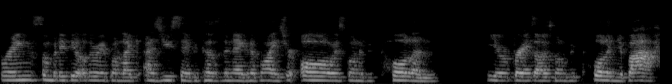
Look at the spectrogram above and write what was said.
bring somebody the other way, but like as you say, because of the negative bias, you're always going to be pulling your brain's always going to be pulling you back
